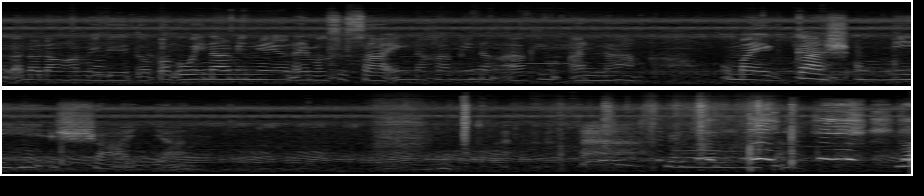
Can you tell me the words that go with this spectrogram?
Mag ano lang kami dito. Pag uwi namin ngayon ay magsasaing na kami ng aking anak. Oh my gosh umihi siya yan ganyan guys. No,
